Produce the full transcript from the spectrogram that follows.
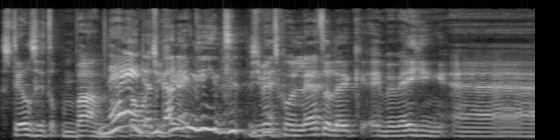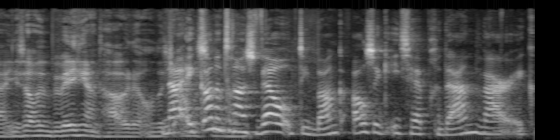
stilzitten op een bank. Nee, dat kan gek. ik niet. Dus je bent gewoon letterlijk in beweging, eh, jezelf in beweging aan het houden. Omdat je Nou, ik kan het trouwens wel op die bank. Als ik iets heb gedaan waar ik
